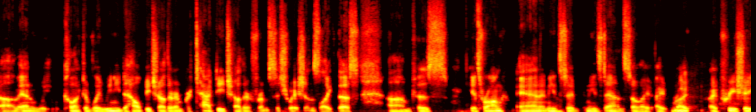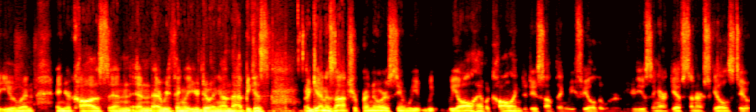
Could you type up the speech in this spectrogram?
um, and we collectively we need to help each other and protect each other from situations like this because um, it's wrong and it needs to it needs to end. So I, I right. I appreciate you and and your cause and and everything that you're doing on that because again as entrepreneurs you know we we, we all have a calling to do something we feel that we're using our gifts and our skills to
